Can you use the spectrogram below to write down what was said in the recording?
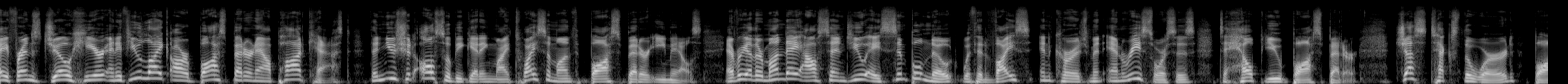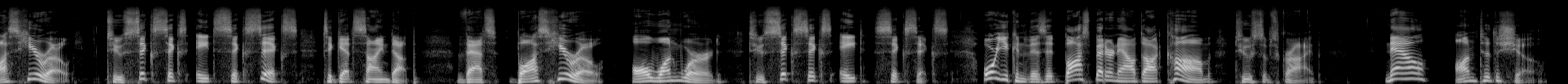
Hey friends, Joe here, and if you like our Boss Better Now podcast, then you should also be getting my twice a month Boss Better emails. Every other Monday, I'll send you a simple note with advice, encouragement, and resources to help you boss better. Just text the word Boss Hero to 66866 to get signed up. That's Boss Hero, all one word, to 66866. Or you can visit bossbetternow.com to subscribe. Now, on to the show.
